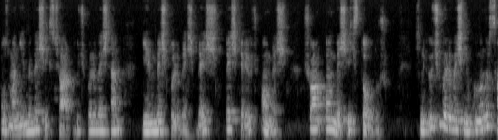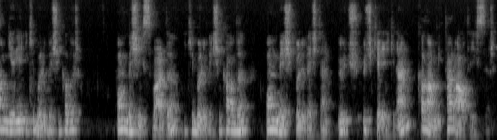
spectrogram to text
O zaman 25x çarpı 3 bölü 5'ten 25 bölü 5 5. 5 kere 3 15. Şu an 15x doludur. Şimdi 3 bölü 5'ini kullanırsam geriye 2 bölü 5'i kalır. 15x vardı. 2 bölü 5'i kaldı. 15 bölü 5'ten 3. 3 kere 2'den kalan miktar 6x'tir.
